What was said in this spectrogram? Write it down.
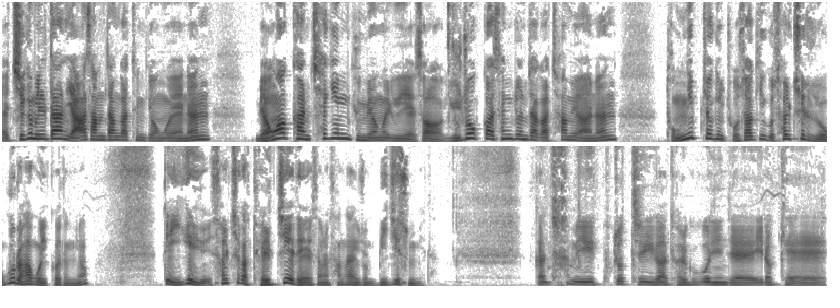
예, 지금 일단 야3당 같은 경우에는 명확한 책임 규명을 위해서 유족과 생존자가 참여하는 독립적인 조사기구 설치를 요구를 하고 있거든요. 근데 이게 설치가 될지에 대해서는 상당히 좀 미지수입니다. 그러니까 참 이 국조특위가 결국은 이제 이렇게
